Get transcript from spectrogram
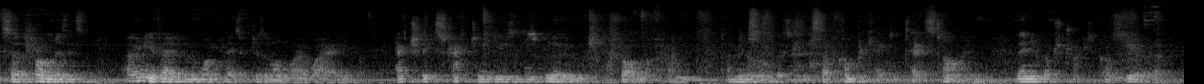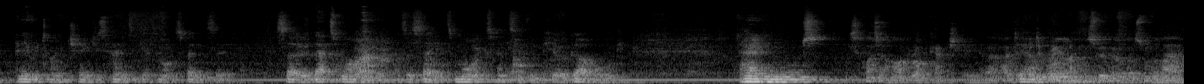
So the problem is it's only available in one place, which is a long way away. Actually extracting usable blue from um, a mineral that is itself complicated takes time. Then you've got to track it across Europe, and every time it changes hands, it gets more expensive. So that's why, as I say, it's more expensive than pure gold. And It's quite a hard rock, actually. Uh, I, did, I Yeah. did bring a lapis with me, I've got some in the lab,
